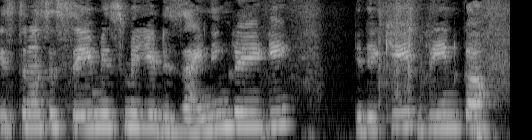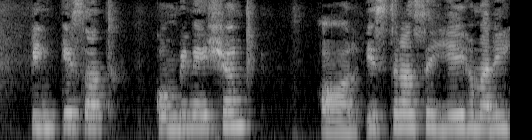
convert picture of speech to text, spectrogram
इस तरह से सेम इसमें ये डिज़ाइनिंग रहेगी. ये देखिए ग्रीन का पिंक के साथ कॉम्बिनेशन और इस तरह से ये हमारी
